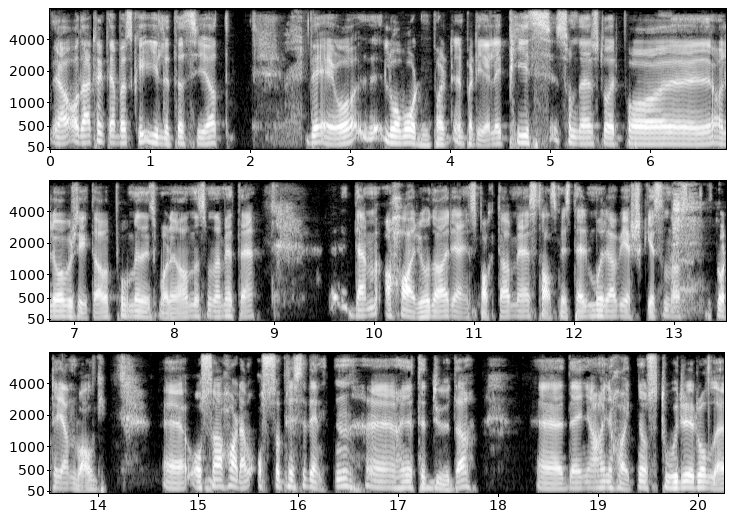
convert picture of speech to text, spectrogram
Ja, og der tenkte jeg bare skal ile til å si at det er jo Lov- og orden-partiet, eller PiS som det står på alle oversikter på meningsmålingene, som de heter de har jo da regjeringspakta med statsminister Morawiecki som da står til gjenvalg. Eh, og så har de også presidenten, eh, han heter Duda. Eh, den, han har ikke noen stor rolle,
